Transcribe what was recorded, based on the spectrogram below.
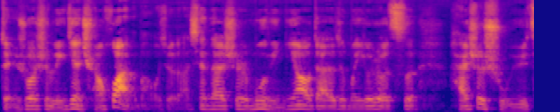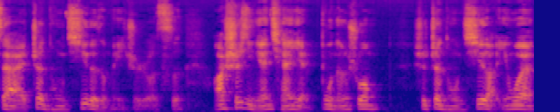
等于说是零件全换了吧？我觉得现在是穆里尼奥带的这么一个热刺，还是属于在阵痛期的这么一支热刺，而十几年前也不能说是阵痛期了，因为。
